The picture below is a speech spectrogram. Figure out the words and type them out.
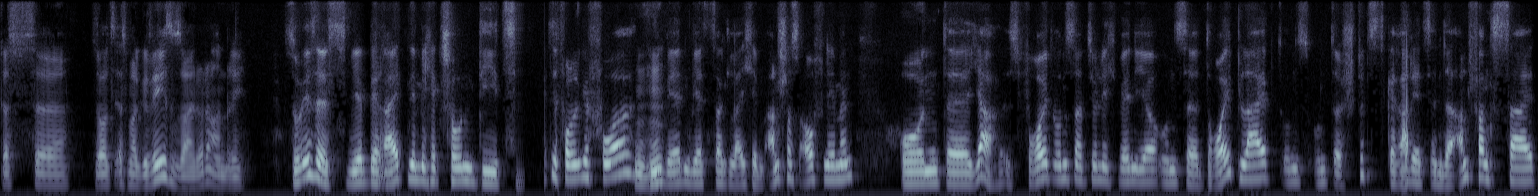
Das soll es erstmal gewesen sein, oder André? So ist es. Wir bereiten nämlich jetzt schon die zweite Folge vor. Mhm. Die werden wir jetzt dann gleich im Anschluss aufnehmen. Und äh, ja, es freut uns natürlich, wenn ihr uns äh, treu bleibt, uns unterstützt, gerade jetzt in der Anfangszeit.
